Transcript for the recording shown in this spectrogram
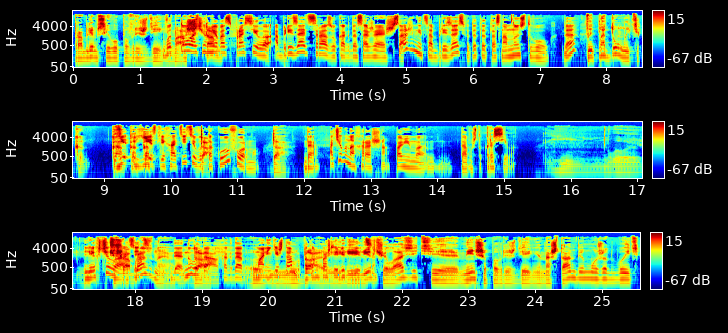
проблем с его повреждением. Вот а то, штамп... о чем я вас спросила, обрезать сразу, когда сажаешь саженец, обрезать вот этот основной ствол, да? Вы подумайте, как... как, как Если хотите вот да. такую форму. Да, да. А чем она хороша, помимо того, что красиво? Легче лазить. Да, ну да. да, когда э, маленькие штамбы, ну, потом да, пошли ветвиться. Легче лазить, э, меньше повреждений на штамбе может быть.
